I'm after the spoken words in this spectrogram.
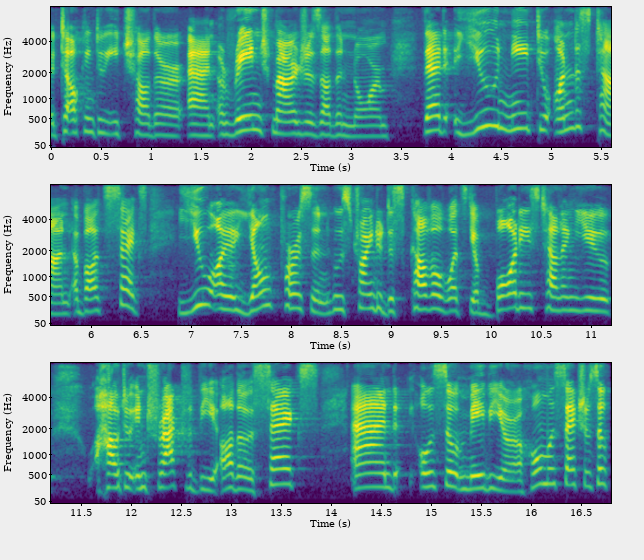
uh, talking to each other and arranged marriages are the norm, that you need to understand about sex. You are a young person who's trying to discover what your body's telling you, how to interact with the other sex, and also maybe you're a homosexual. So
